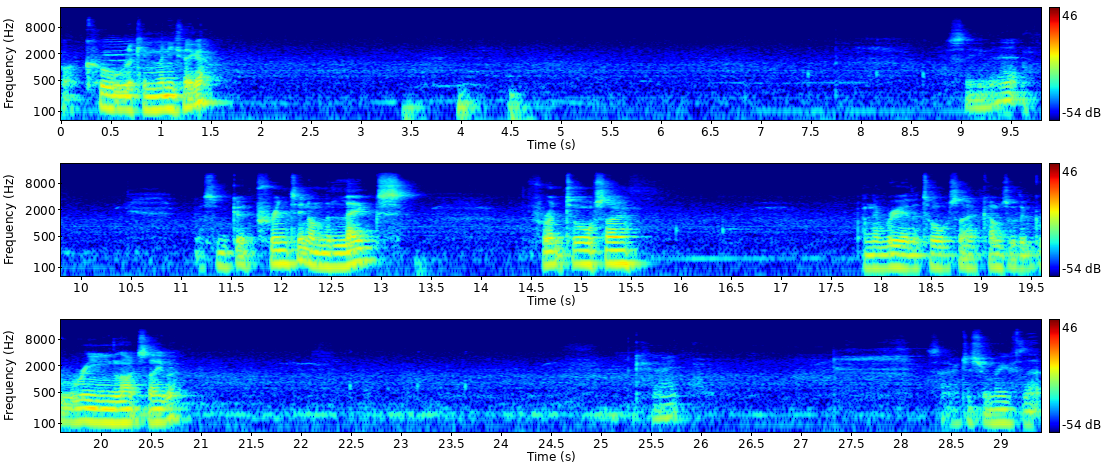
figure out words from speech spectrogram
Got a cool looking minifigure. See there. Got some good printing on the legs, front torso, and the rear of the torso comes with a green lightsaber. Okay. So just remove that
